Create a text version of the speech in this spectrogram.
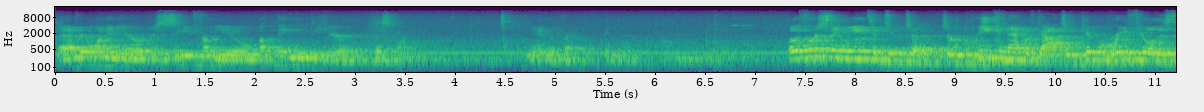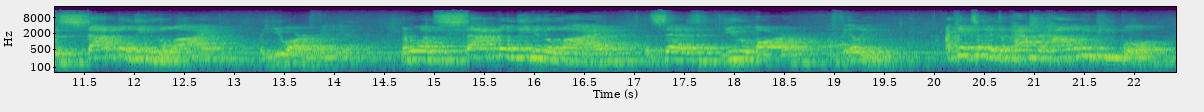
That everyone in here would receive from you what they need to hear this morning. In your name we pray. Amen. Well, the first thing we need to do to, to reconnect with God, to get refueled, is to stop believing the lie that you are a failure. Number one, stop believing the lie that says you are a failure. I can't tell you as a pastor how many people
